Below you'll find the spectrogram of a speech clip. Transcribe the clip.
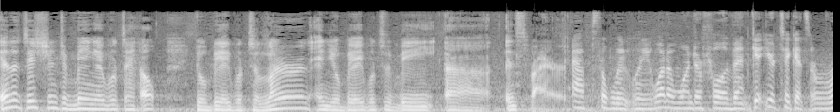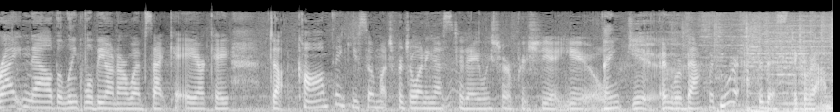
in addition to being able to help, you'll be able to learn and you'll be able to be uh, inspired. Absolutely. What a wonderful event. Get your tickets right now. The link will be on our website, kark.com. Thank you so much for joining us today. We sure appreciate you. Thank you. And we're back with more after this. Stick around.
